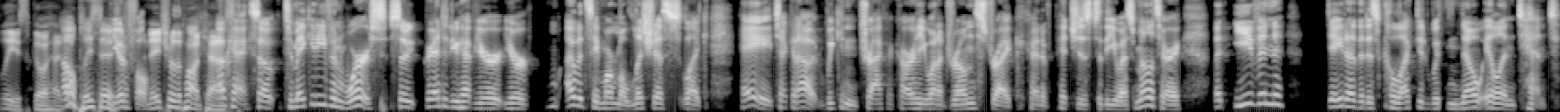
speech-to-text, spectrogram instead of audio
please go ahead Oh, please do. Beautiful. the nature of the podcast Okay, so to make it even worse, so granted you have your your I would say more malicious like, hey, check it out, we can track a car you want a drone strike kind of pitches to the US military, but even data that is collected with no ill intent.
